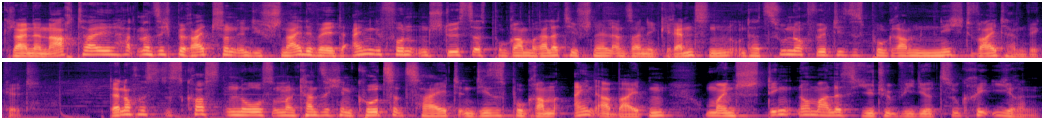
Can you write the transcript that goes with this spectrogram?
Kleiner Nachteil, hat man sich bereits schon in die Schneidewelt eingefunden, stößt das Programm relativ schnell an seine Grenzen und dazu noch wird dieses Programm nicht weiterentwickelt. Dennoch ist es kostenlos und man kann sich in kurzer Zeit in dieses Programm einarbeiten, um ein stinknormales YouTube-Video zu kreieren.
